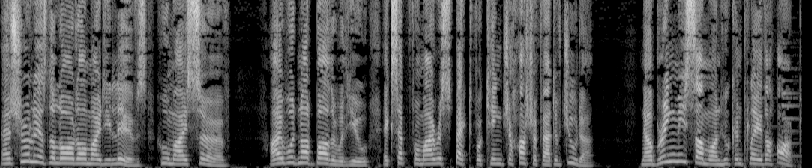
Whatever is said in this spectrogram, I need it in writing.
As surely as the Lord Almighty lives, whom I serve, I would not bother with you except for my respect for King Jehoshaphat of Judah. Now bring me someone who can play the harp.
